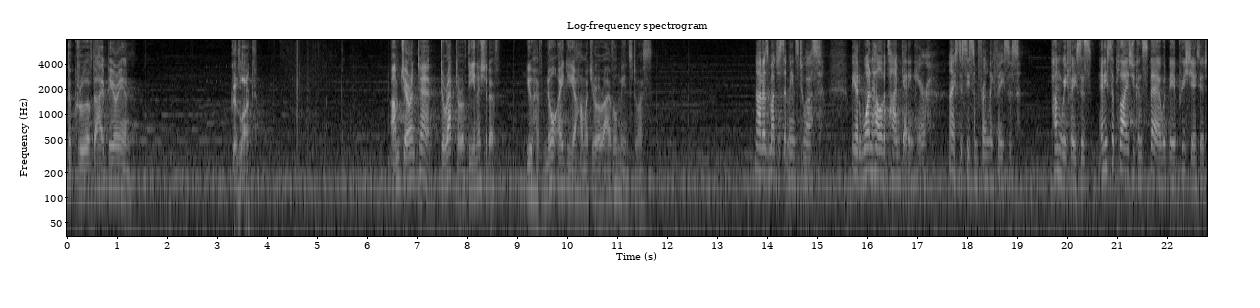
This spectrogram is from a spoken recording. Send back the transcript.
The crew of the Hyperion. Good luck. I'm Jarun Tann, director of the initiative. You have no idea how much your arrival means to us. Not as much as it means to us. We had one hell of a time getting here. Nice to see some friendly faces. Hungry faces. Any supplies you can spare would be appreciated.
